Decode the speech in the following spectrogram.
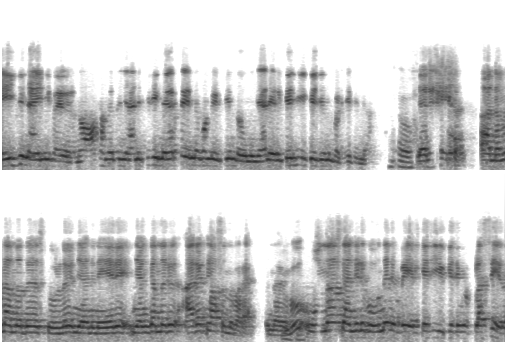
ഏജ് നയന്റി ഫൈവ് ആയിരുന്നു. ആ സമയത്ത് ഞാൻ ഇച്ചിരി നേരത്തെ എന്നെ കൊണ്ട് ഇരുത്തിയെന്ന് തോന്നുന്നു. ഞാൻ L K G U K G ഒന്നും പഠിച്ചിട്ടില്ല. ഞാൻ ആ നമ്മുടെ അന്നത്തെ സ്കൂളിൽ ഞാൻ നേരെ ഞങ്ങൾക്ക് അന്നൊരു അര ക്ലാസ് എന്ന് പറയാം. എന്ന് പറയുമ്പോ ഒന്നാം സ്റ്റാൻഡേർഡ് പോകുന്നതിന് മുമ്പ് L K G U K G plus ചെയ്ത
